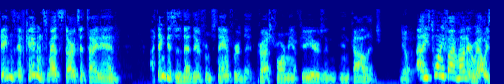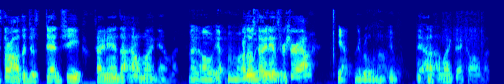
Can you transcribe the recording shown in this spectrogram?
Kaden, if Kaden Smith starts at tight end, I think this is that dude from Stanford that crushed for me a few years in, in college. Yep. Uh, he's 2,500. We always throw out the just dead cheap tight ends. I, I don't mind him, but I know. Yep. I'm are those tight ends for sure out? Yeah, they ruled them out. Yep. Yeah, I, I like that call, but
